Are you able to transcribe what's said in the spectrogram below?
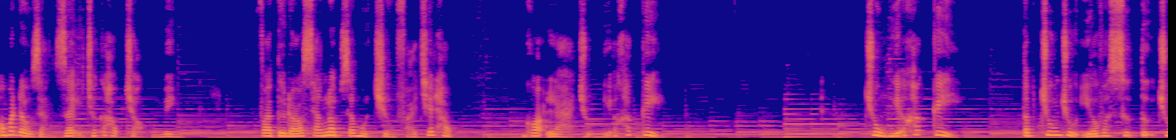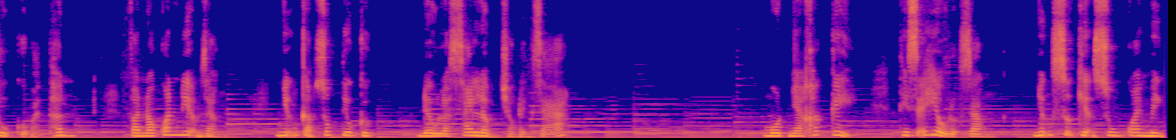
ông bắt đầu giảng dạy cho các học trò của mình. Và từ đó sáng lập ra một trường phái triết học gọi là chủ nghĩa khắc kỷ. Chủ nghĩa khắc kỷ tập trung chủ yếu vào sự tự chủ của bản thân và nó quan niệm rằng những cảm xúc tiêu cực đều là sai lầm trong đánh giá. Một nhà khắc kỷ thì sẽ hiểu được rằng những sự kiện xung quanh mình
